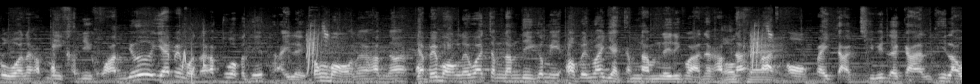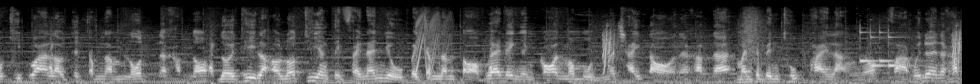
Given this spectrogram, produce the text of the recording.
กลัวนะครับมีคดีความเยอะแยะไปหมดนะครับทั่วประเทศไทยเลยต้องบอกนะครับนะอย่าไปบอกเลยว่าจำนำดีก็มีเอาเป็นว่าอย่าจำนำเลยดีกว่านะครับนะโอเคตัดออกไปจากชีวิตรายการที่เราคิดว่าเราจะจำนำรถนะครับเนาะโดยที่เราเอารถที่ยังติดไฟแนนซ์อยู่ไปจำนำต่อเพื่อให้ได้เงินก้อนมาหมุนมาใช้ต่อนะครับนะมันจะเป็นทุกข์ภายหลังเนาะฝากไว้ด้วยนะครับ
